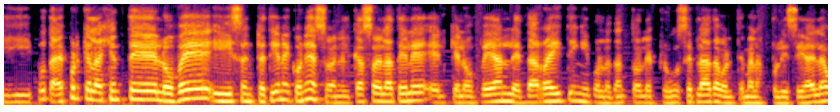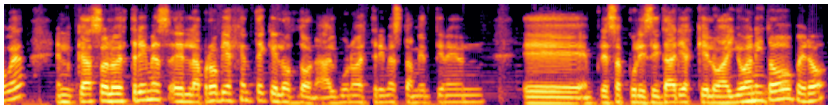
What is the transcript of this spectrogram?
Y puta, es porque la gente lo ve y se entretiene con eso. En el caso de la tele, el que los vean les da rating y por lo tanto les produce plata por el tema de las publicidades de la web. En el caso de los streamers, es la propia gente que los dona. Algunos streamers también tienen eh, empresas publicitarias que los ayudan y todo, pero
